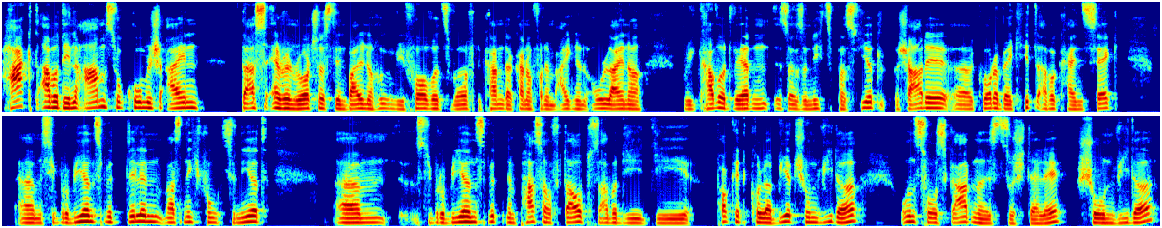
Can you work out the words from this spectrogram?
hakt aber den Arm so komisch ein, dass Aaron Rodgers den Ball noch irgendwie vorwärts werfen kann. Da kann er von dem eigenen O-Liner recovered werden, ist also nichts passiert. Schade, äh, Quarterback-Hit, aber kein Sack. Ähm, sie probieren es mit Dylan, was nicht funktioniert. Ähm, sie probieren es mit einem Pass auf Daubs, aber die, die Pocket kollabiert schon wieder und Sauce Gardner ist zur Stelle, schon wieder.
